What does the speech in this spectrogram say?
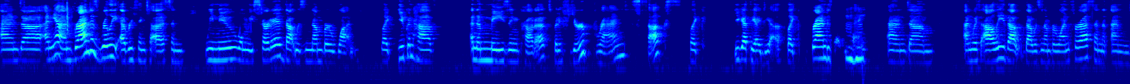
and uh, and yeah, and brand is really everything to us. And we knew when we started that was number one. Like you can have an amazing product, but if your brand sucks, like you get the idea. Like brand is everything. Mm-hmm. And um, and with Ali, that that was number one for us. And and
